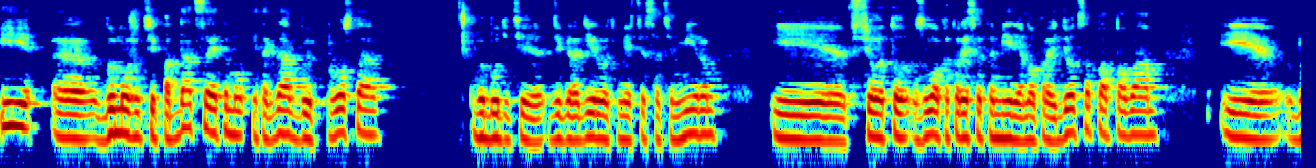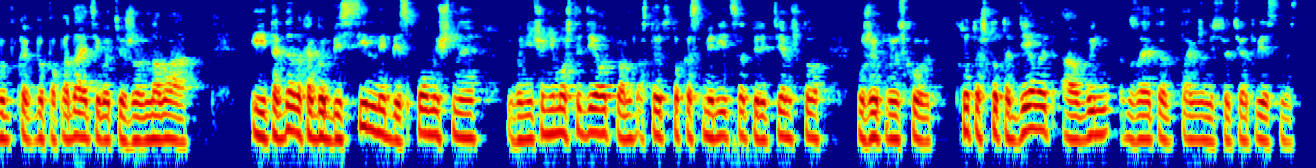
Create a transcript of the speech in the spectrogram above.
и э, вы можете поддаться этому, и тогда вы просто вы будете деградировать вместе с этим миром, и все то зло, которое есть в этом мире, оно пройдется по, по вам, и вы как бы попадаете в эти жернова, и тогда вы как бы бессильны, беспомощны, и вы ничего не можете делать, вам остается только смириться перед тем, что уже происходит. Кто-то что-то делает, а вы за это также несете ответственность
